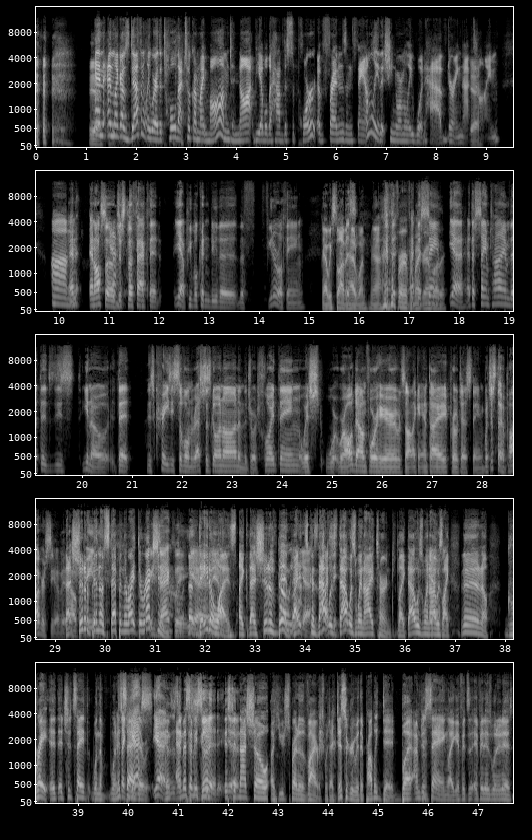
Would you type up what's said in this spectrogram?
yeah. and and like I was definitely aware of the toll that took on my mom to not be able to have the support of friends and family that she normally would have during that Yeah. time. Um, and and also Yeah. just the fact that yeah, people couldn't do the the funeral thing yeah, we still haven't the had one. Yeah, at the- for for my the same, grandfather. yeah, at the same time that there's these, you know, that this crazy civil unrest is going on and the George Floyd thing, which we're, we're all down for here. It's not like an anti-protest thing, but just the hypocrisy of it. That how should have been a step in the right direction. exactly yeah, data yeah. wise, like that should have been Oh, yeah. right Yeah. because that I was thi- that was when I turned. Like that was when I was like, no, no, no, no. Great. It, it should say when the when It's it like, said yes, there, yeah, and it's like, this MSNBC, good, this yeah. did not show a huge spread of the virus, which I disagree with. It probably did, but I'm Mm-hmm. just saying, like, if it's if it is what it is,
